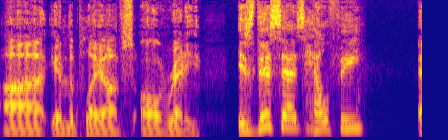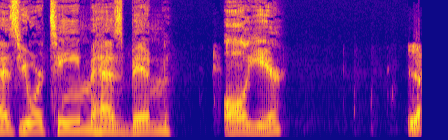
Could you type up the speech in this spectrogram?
uh, in the playoffs already. Is this as healthy as your team has been all year? Yeah,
